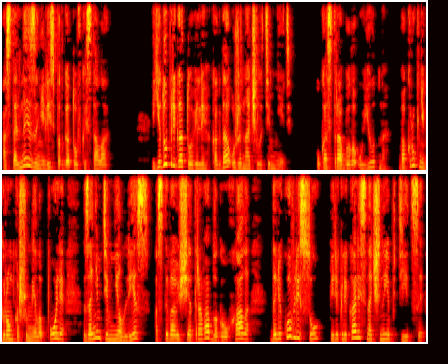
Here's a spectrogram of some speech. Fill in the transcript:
Остальные занялись подготовкой стола. Еду приготовили, когда уже начало темнеть. У костра было уютно, вокруг негромко шумело поле, за ним темнел лес, остывающая трава благоухала, далеко в лесу перекликались ночные птицы,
